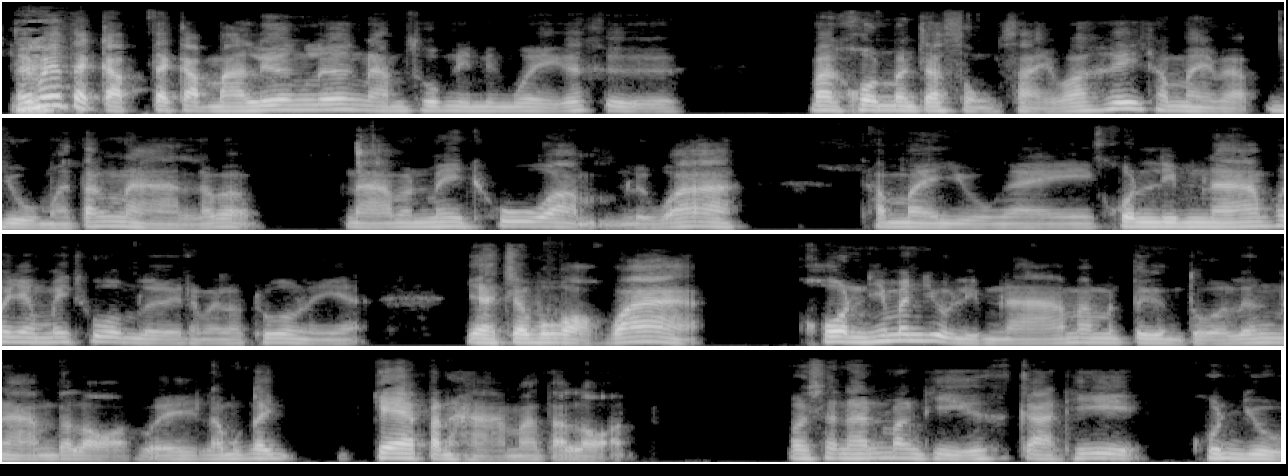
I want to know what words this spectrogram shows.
ไม่ไม่แต่กลับแต่กลับมาเรื่องเรื่องน้ำท่วมนิดนึงเว้ยก็คือ บางคนมันจะสงสัยว่าเฮ้ยทำไมแบบอยู่มาตั้งนานแล้วแบบน้ำมันไม่ท่วม หรือว่าทำไมอยู่ไงคนริมน้ำเขายังไม่ท่วมเลยทำไมเราท่วมอะไรเงี้ย อยากจะบอกว่าคนที่มันอยู่ริมน้ำอะมันตื่นตัวเรื่องน้ำตลอดเว้ยแล้วมันก็แก้ปัญหามาตลอด เพราะฉะนั้นบางทีก็คือการที่คุณอยู่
